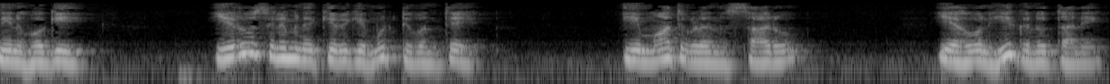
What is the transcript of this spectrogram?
ನೀನು ಹೋಗಿ ಯರೂಸೆಲೆಮಿನ ಕಿವಿಗೆ ಮುಟ್ಟುವಂತೆ ಈ ಮಾತುಗಳನ್ನು ಸಾರು. ಯಹೋವನು ಹೀಗನ್ನುತ್ತಾನೆ.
